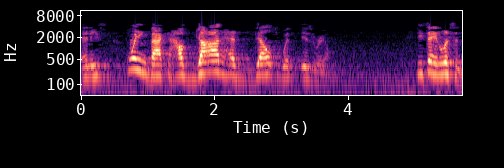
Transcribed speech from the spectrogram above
And he's pointing back to how God has dealt with Israel. He's saying, listen,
